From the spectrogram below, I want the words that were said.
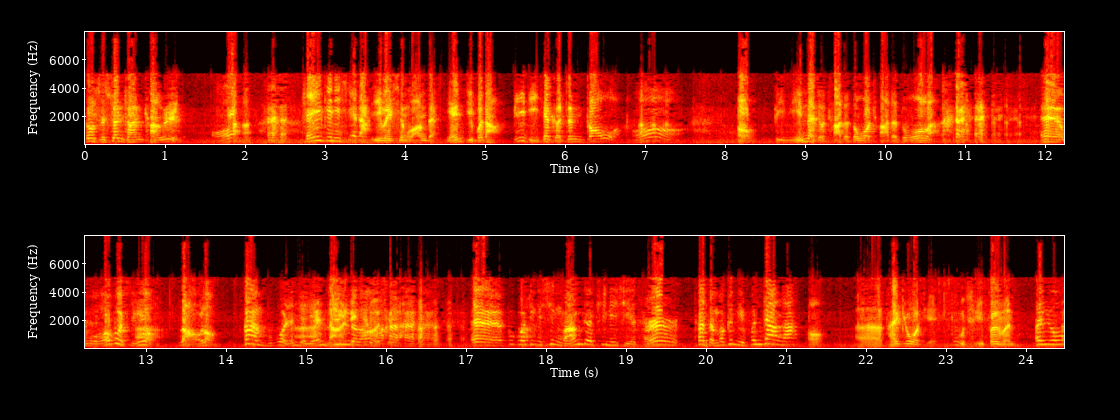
都是宣传抗日的。哦，谁给你写的？一位姓王的，年纪不大，比底下可真高啊。哦，哦，比您那就差得多，差得多了。哎，我不行了，老了，过人家年轻的了。哎，不过这个姓王的替你写词儿，他怎么跟你分账啊？哦，呃，才给我写不取分文。哎呦，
